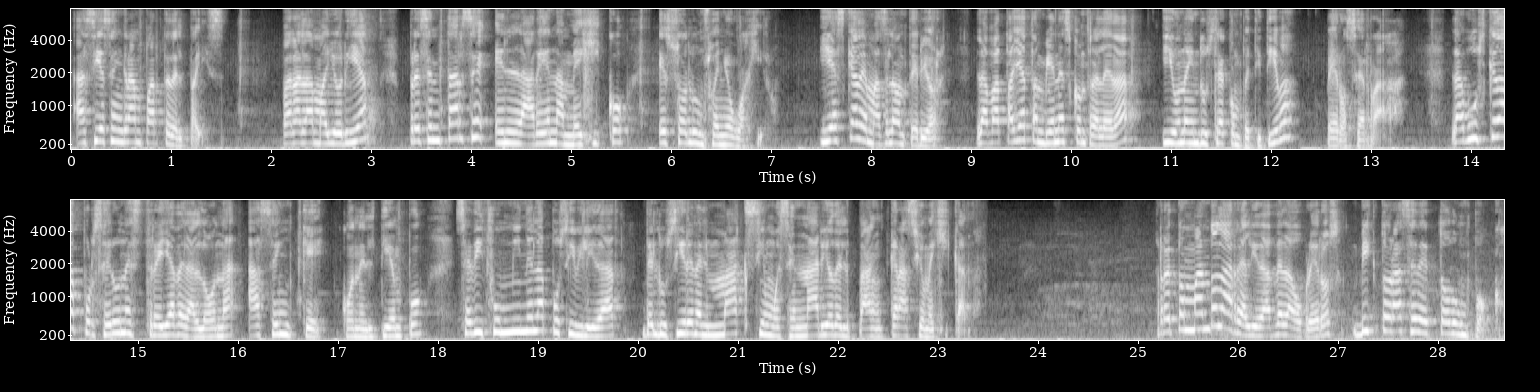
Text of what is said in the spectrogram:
así es en gran parte del país. Para la mayoría, presentarse en la Arena México es solo un sueño guajiro. Y es que además de lo anterior, la batalla también es contra la edad y una industria competitiva, pero cerrada. La búsqueda por ser una estrella de la lona hacen que, con el tiempo, se difumine la posibilidad de lucir en el máximo escenario del pancracio mexicano. Retomando la realidad de la Obreros, Víctor hace de todo un poco.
